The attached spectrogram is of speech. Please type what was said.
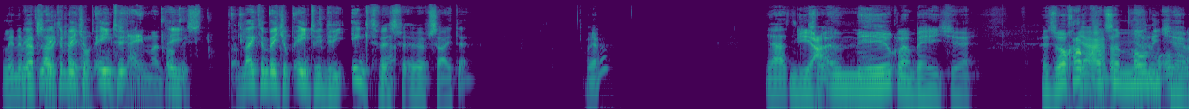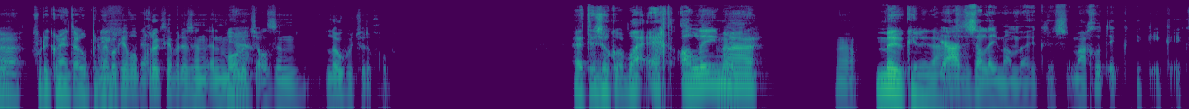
de Nee, het website lijkt een beetje op al 1, 10. 2, Nee, maar dat Hey, is... Het lijkt een beetje op 1, 2, 3 Inkt webs- website, hè? Ja, het- Ja, zo- een heel klein beetje. Het is wel grappig Ja, dat ze een molentje hebben voor de grand En opening. hebben ook heel veel Ja. producten hebben dus een, een Ja. molentje als een logootje erop. Het is ook wel echt alleen Meuk. maar Ja. meuk inderdaad. Ja, het is alleen maar meuk. Dus. Maar goed, ik, ik, ik, ik,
